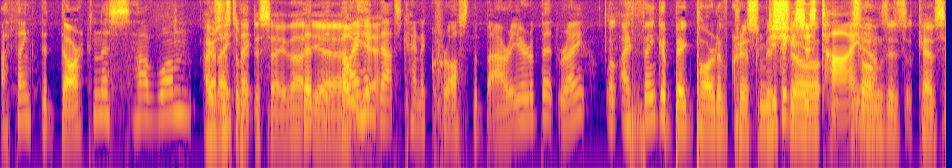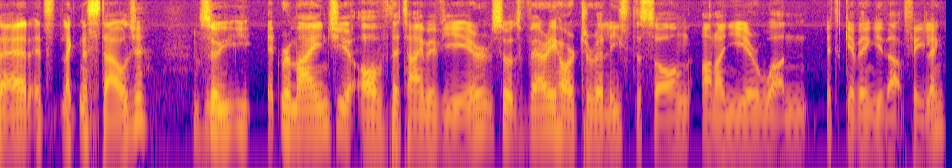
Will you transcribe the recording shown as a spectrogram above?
I think the Darkness have one. I was just thi- about to say that. that, yeah. that Oh, I yeah. think that's kind of crossed the barrier a bit, right? Well, I think a big part of Christmas Do you think it's show- just time? songs, as Kev said, it's like nostalgia. So Mm-hmm. you, it reminds you of the time of year. So it's very hard to release the song and on year one. It's giving you that feeling.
